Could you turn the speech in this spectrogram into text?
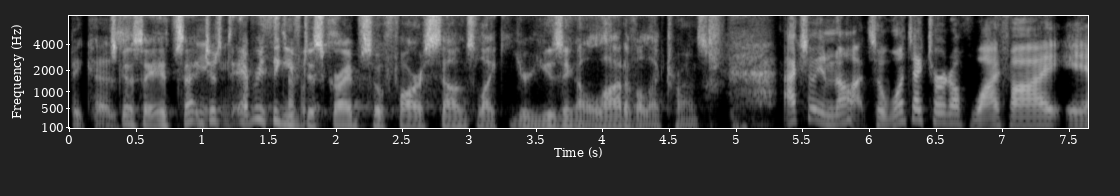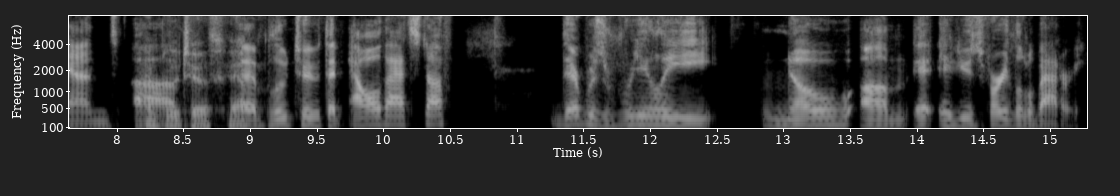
because I was going to say it's uh, just everything you've described so far sounds like you're using a lot of electrons. Actually, I'm not. So once I turned off Wi-Fi and, uh, and Bluetooth, yeah. uh, Bluetooth and all that stuff, there was really no. Um, it, it used very little battery.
